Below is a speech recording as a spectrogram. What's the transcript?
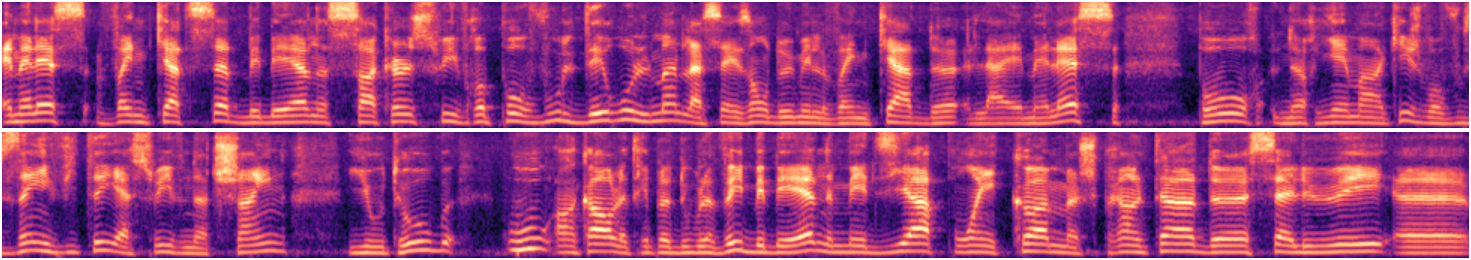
MLS 24-7 BBN Soccer suivra pour vous le déroulement de la saison 2024 de la MLS. Pour ne rien manquer, je vais vous inviter à suivre notre chaîne YouTube ou encore le www.bbnmedia.com. Je prends le temps de saluer euh,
